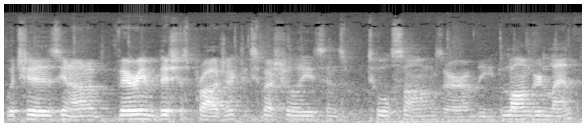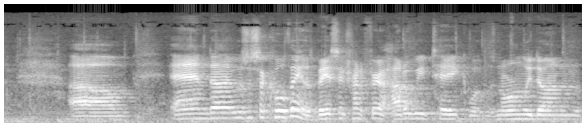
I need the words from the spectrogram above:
which is you know a very ambitious project, especially since Tool songs are of the longer length. Um, and uh, it was just a cool thing. It was basically trying to figure out how do we take what was normally done,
